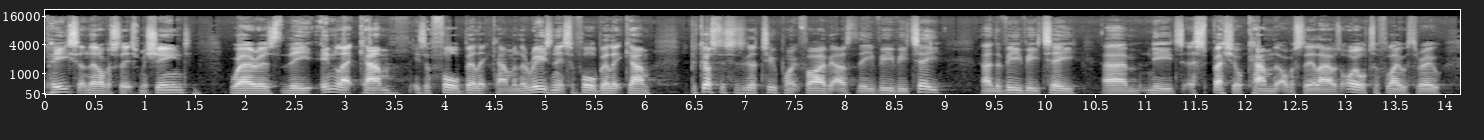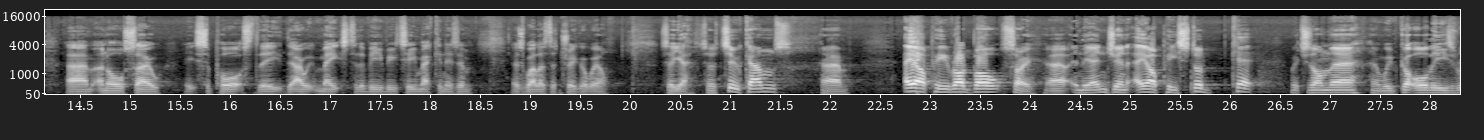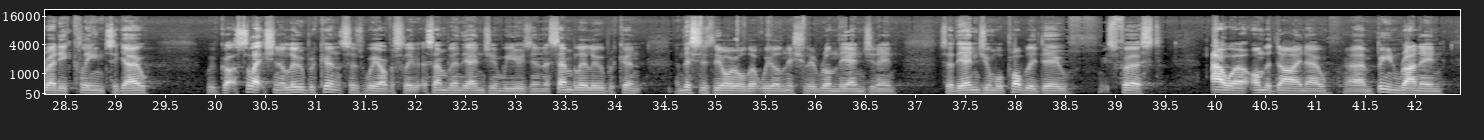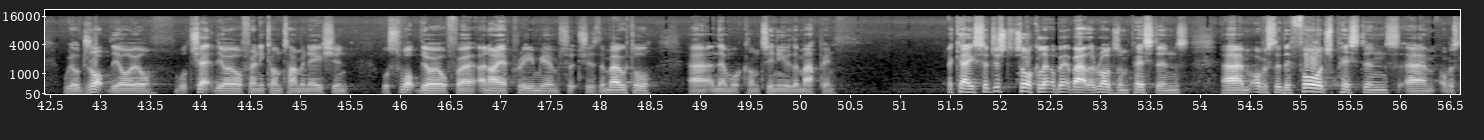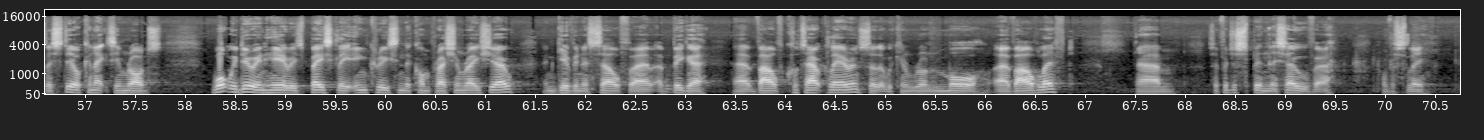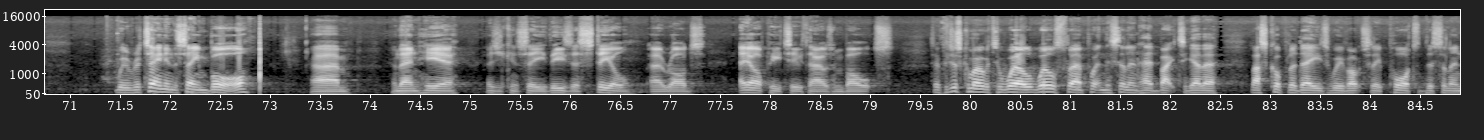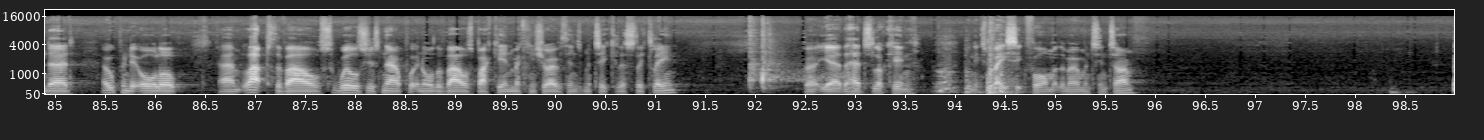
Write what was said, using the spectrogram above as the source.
piece and then obviously it's machined whereas the inlet cam is a full billet cam and the reason it's a full billet cam is because this is a 2.5 it has the VVT and the VVT um, needs a special cam that obviously allows oil to flow through um, and also it supports the, the, how it mates to the VVT mechanism as well as the trigger wheel. So yeah, so two cams, um, ARP rod bolt, sorry, uh, in the engine, ARP stud kit, which is on there, and we've got all these ready, clean to go. We've got a selection of lubricants as we obviously assembling the engine. We're using an assembly lubricant, and this is the oil that we'll initially run the engine in. So the engine will probably do its first hour on the dyno, um, being ran in. We'll drop the oil. We'll check the oil for any contamination. We'll swap the oil for an higher premium, such as the Motul, uh, and then we'll continue the mapping. Okay, so just to talk a little bit about the rods and pistons. Um, obviously, the forged pistons, um, obviously steel connecting rods. What we're doing here is basically increasing the compression ratio and giving ourselves uh, a bigger uh, valve cutout clearance so that we can run more uh, valve lift. Um, so if I just spin this over, obviously, we're retaining the same bore. Um, and then here, as you can see, these are steel uh, rods, ARP 2000 bolts. So if we just come over to Will, Will's uh, putting the cylinder head back together. Last couple of days we've actually ported the cylinder head, opened it all up, um, lapped the valves. Will's just now putting all the valves back in, making sure everything's meticulously clean. But yeah, the head's looking in its basic form at the moment in time.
